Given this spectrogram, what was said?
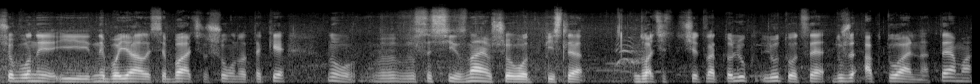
щоб вони і не боялися, бачили, що воно таке. Ну, в- в- всі знаємо, що от після 24 лютого це дуже актуальна тема.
